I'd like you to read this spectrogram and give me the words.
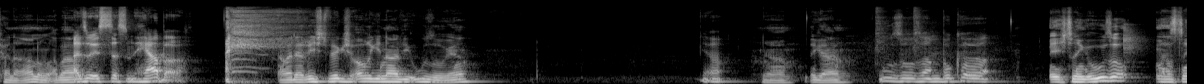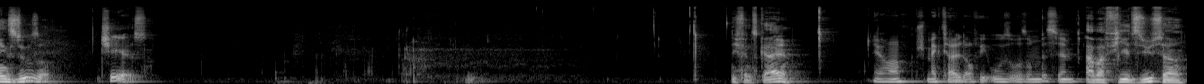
Keine Ahnung, aber, Also ist das ein Herber. aber der riecht wirklich original wie Uso, gell? Ja. Ja, egal. Uso Sambuca. Ich trinke Uso, was trinkst du so? Cheers. Ich find's geil, Ja, schmeckt halt auch wie Uso so ein bisschen. aber viel süßer.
